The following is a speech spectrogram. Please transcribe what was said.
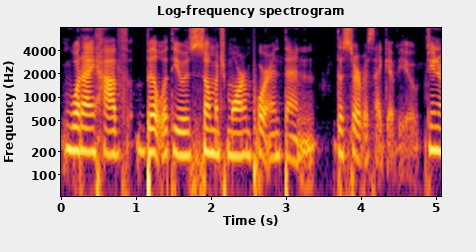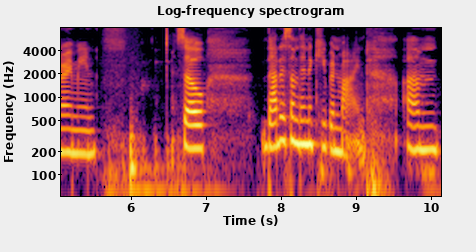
What I have built with you is so much more important than the service I give you. Do you know what I mean? So, that is something to keep in mind. Um,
